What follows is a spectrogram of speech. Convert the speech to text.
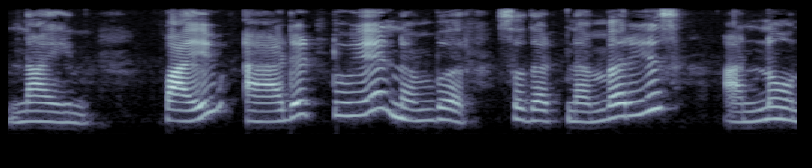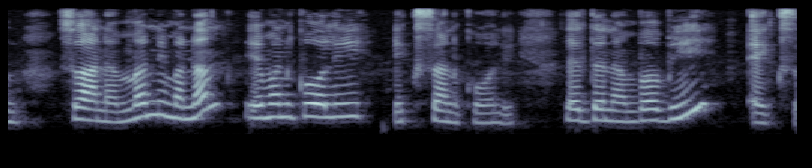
9. 5 added to a number. So that number is unknown so ఆ నెంబర్ని మనం ఏమనుకోవాలి ఎక్స్ అనుకోవాలి let the number be x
